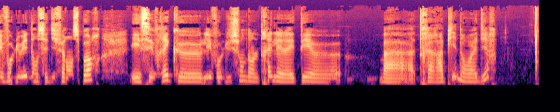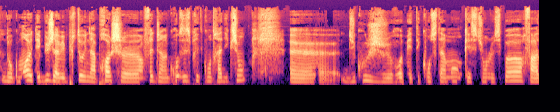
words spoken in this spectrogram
évoluer dans ces différents sports. Et c'est vrai que l'évolution dans le trail, elle a été bah, très rapide, on va dire. Donc moi au début j'avais plutôt une approche, euh, en fait j'ai un gros esprit de contradiction. Euh, du coup je remettais constamment en question le sport, enfin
